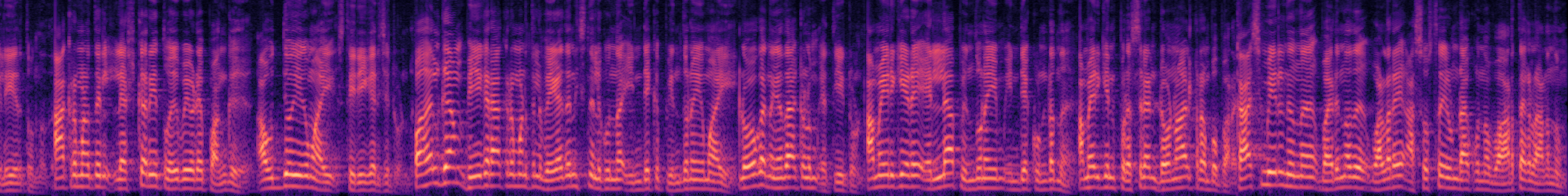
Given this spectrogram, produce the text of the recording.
വിലയിരുത്തുന്നത്. ആക്രമണത്തിൽ ലഷ്കർ ഇ തൊയ്ബയുടെ പങ്ക് ഔദ്യോഗികമായി സ്ഥിരീകരിച്ചിട്ടുണ്ട്. പഹൽഗാം ഭീകരാക്രമണത്തിൽ വേദനിച്ചു നിൽക്കുന്ന ഇന്ത്യയ്ക്ക് പിന്തുണയുമായി ലോക നേതാക്കളും എത്തിയിട്ടുണ്ട്. അമേരിക്കയുടെ എല്ലാ പിന്തുണയും ഇന്ത്യക്കുണ്ടെന്ന് അമേരിക്കൻ പ്രസിഡന്റ് ഡൊണാൾഡ് ട്രംപ് പറഞ്ഞു കാശ്മീരിൽ നിന്ന് വരുന്നത് വളരെ അസ്വസ്ഥതയുണ്ടാക്കുന്ന വാർത്തകളാണെന്നും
